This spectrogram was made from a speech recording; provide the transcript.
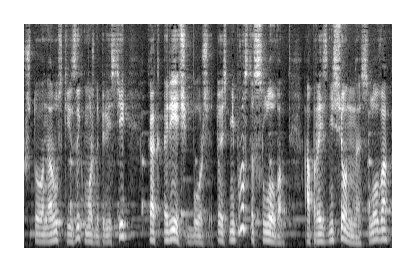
что на русский язык можно перевести как «речь Божья», то есть не просто слово, а произнесенное Слово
